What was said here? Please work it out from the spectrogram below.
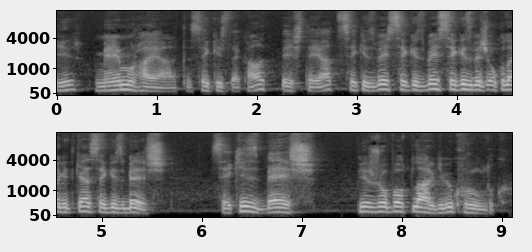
bir memur hayatı 8'de kalk 5'te yat 8-5 8-5 8-5 okula git gel 8-5 8-5 bir robotlar gibi kurulduk.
